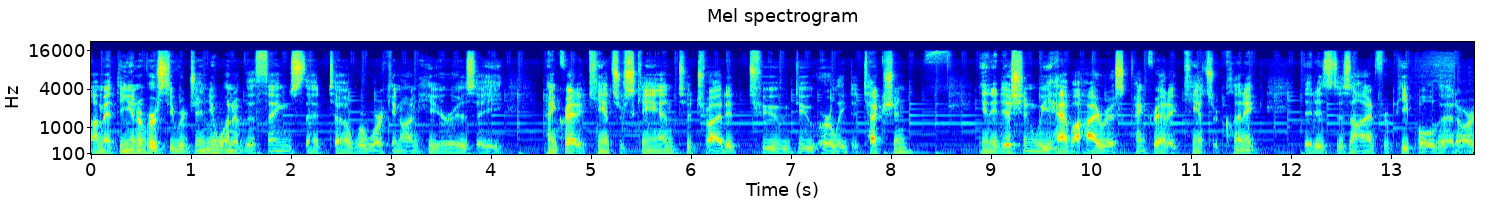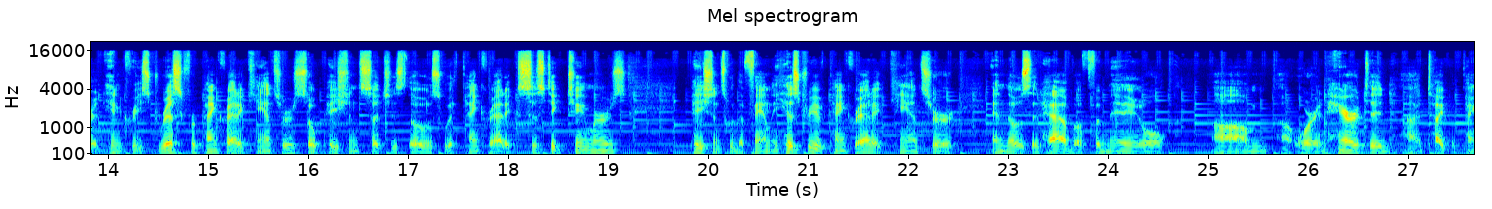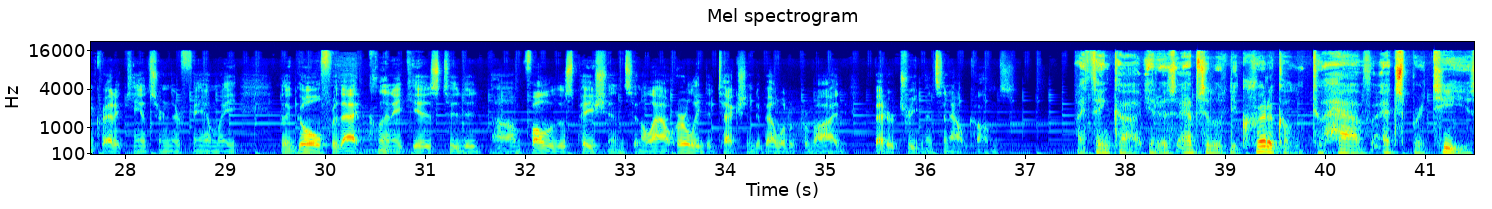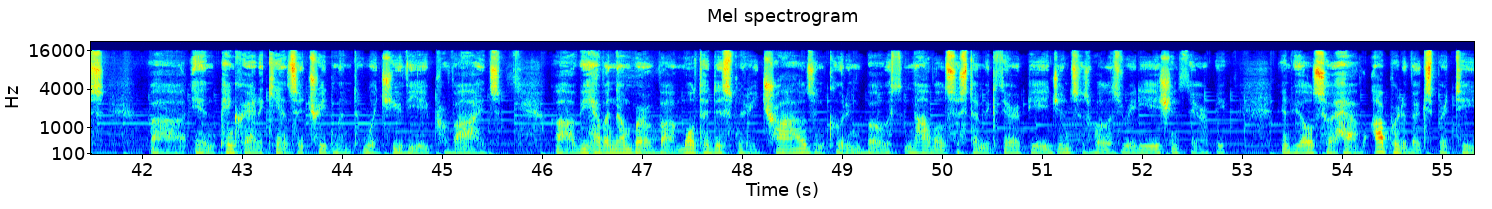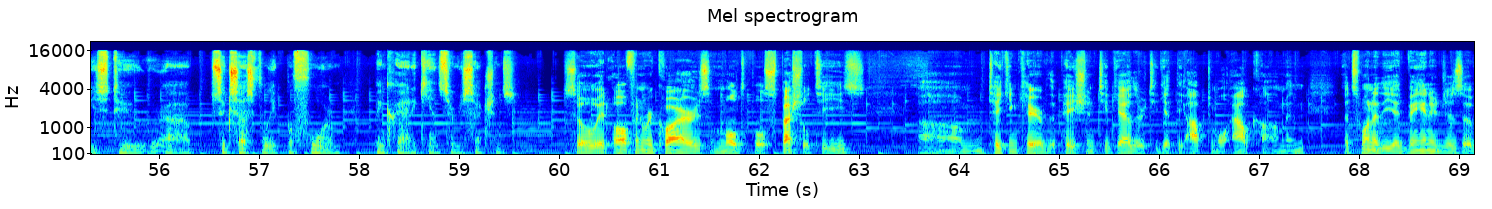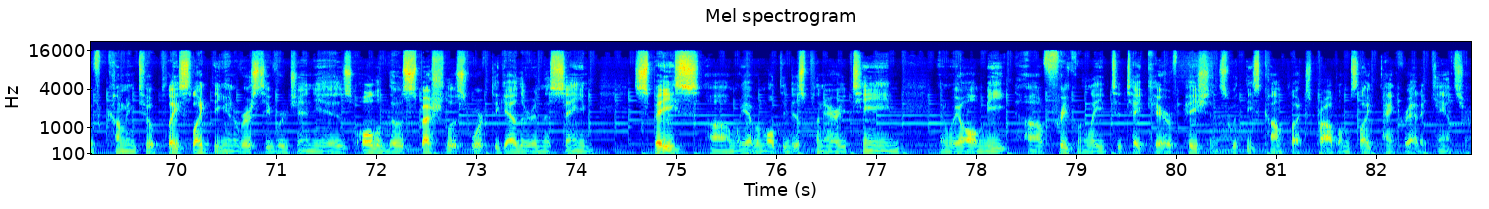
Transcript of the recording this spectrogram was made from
Um, at the University of Virginia, one of the things that uh, we're working on here is a pancreatic cancer scan to try to, to do early detection. In addition, we have a high-risk pancreatic cancer clinic that is designed for people that are at increased risk for pancreatic cancer, so patients such as those with pancreatic cystic tumors, patients with a family history of pancreatic cancer, and those that have a familial um, or inherited uh, type of pancreatic cancer in their family. The goal for that clinic is to um, follow those patients and allow early detection to be able to provide better treatments and outcomes. I think uh, it is absolutely critical to have expertise uh, in pancreatic cancer treatment, which UVA provides. Uh, we have a number of uh, multidisciplinary trials, including both novel systemic therapy agents as well as radiation therapy. And we also have operative expertise to uh, successfully perform pancreatic cancer resections. So it often requires multiple specialties um, taking care of the patient together to get the optimal outcome. And that's one of the advantages of coming to a place like the University of Virginia is all of those specialists work together in the same space. Um, we have a multidisciplinary team and we all meet uh, frequently to take care of patients with these complex problems like pancreatic cancer.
